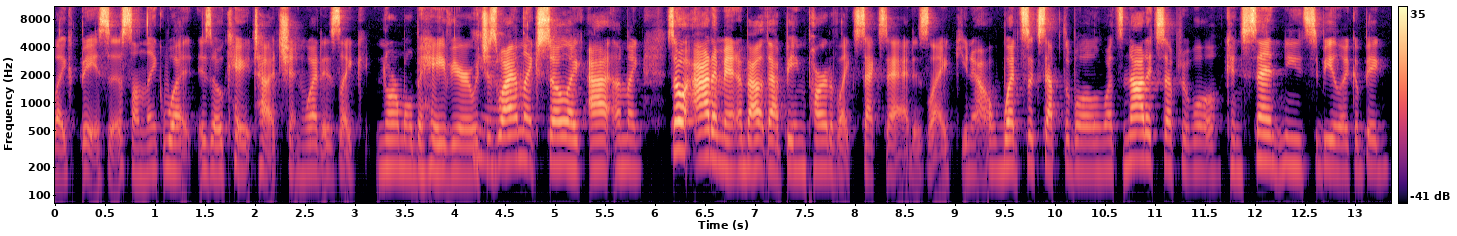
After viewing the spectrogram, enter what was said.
like basis on like what is okay touch and what is like normal behavior which yeah. is why i'm like so like at, i'm like so adamant about that being part of like sex ed is like you know what's acceptable and what's not acceptable. Consent needs to be like a big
